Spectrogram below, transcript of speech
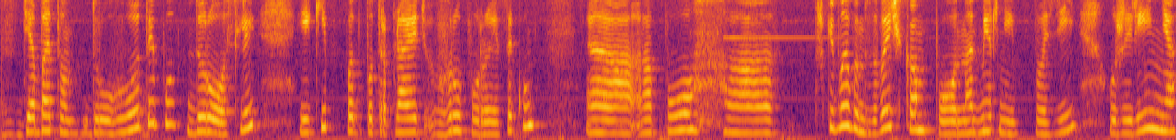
З діабетом другого типу дорослі, які потрапляють в групу ризику е, по е, шкідливим звичкам, по надмірній вазі, ожиріння,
